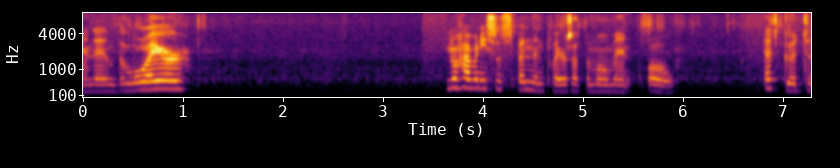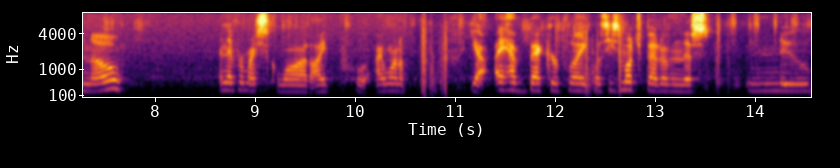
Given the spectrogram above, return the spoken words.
And then the lawyer. You don't have any suspended players at the moment. Oh. That's good to know. And then for my squad, I put, I want to, yeah, I have Becker playing because he's much better than this noob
